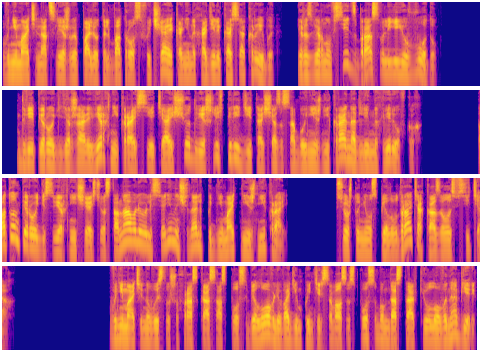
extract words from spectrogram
Внимательно отслеживая полет альбатросов и чаек, они находили косяк рыбы и, развернув сеть, сбрасывали ее в воду. Две пироги держали верхний край сети, а еще две шли впереди, таща за собой нижний край на длинных веревках. Потом пироги с верхней частью останавливались, и они начинали поднимать нижний край. Все, что не успело удрать, оказывалось в сетях. Внимательно выслушав рассказ о способе ловли, Вадим поинтересовался способом доставки улова на берег.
